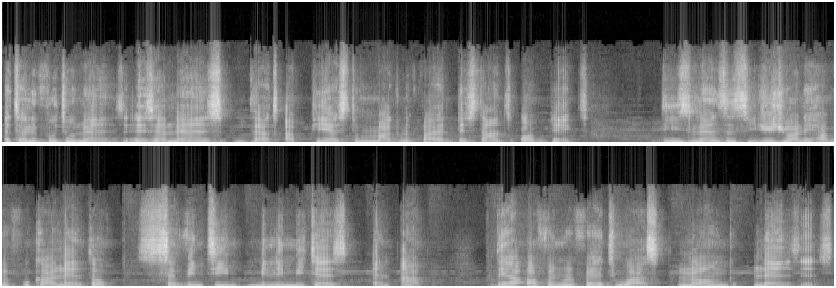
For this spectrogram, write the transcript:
A telephoto lens is a lens that appears to magnify distant objects these lenses usually have a focal length of 70 millimeters and up. They are often referred to as long lenses.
